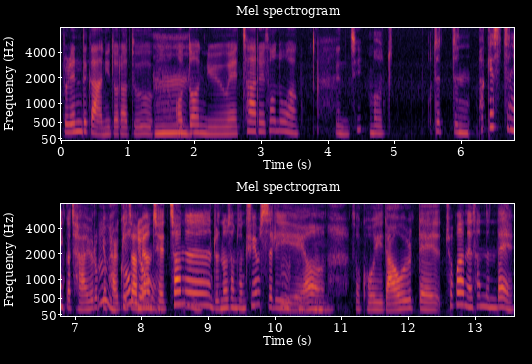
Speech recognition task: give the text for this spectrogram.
브랜드가 아니더라도 음, 어떤 류의 차를 선호하는지? 뭐 어쨌든 팟캐스트니까 자유롭게 음, 밝히자면 그럼요. 제 차는 르노 삼성 QM3예요. 음, 음, 음. 그래서 거의 나올 때 초반에 샀는데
